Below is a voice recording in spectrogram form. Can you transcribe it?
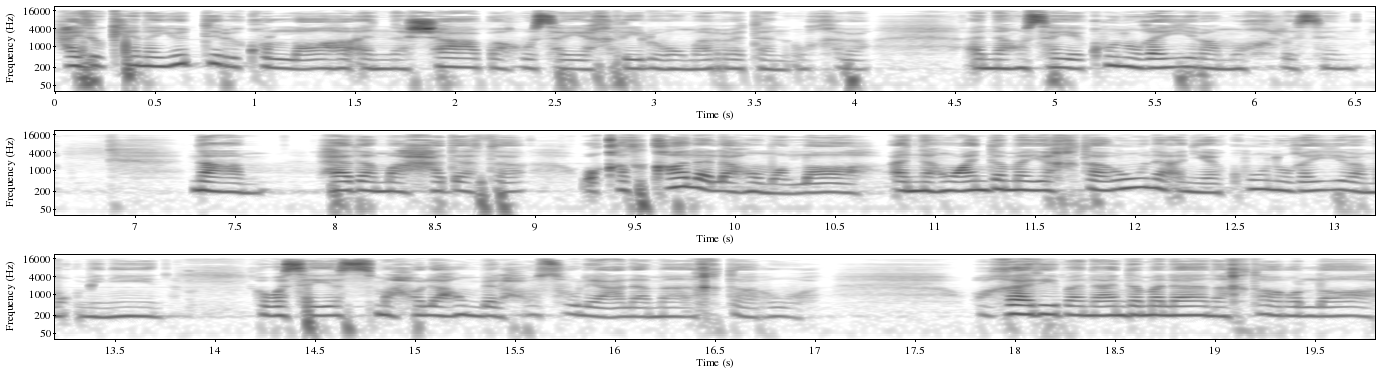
حيث كان يدرك الله أن شعبه سيخذله مرة أخرى أنه سيكون غير مخلص. نعم هذا ما حدث وقد قال لهم الله أنه عندما يختارون أن يكونوا غير مؤمنين هو سيسمح لهم بالحصول على ما اختاروه. وغالبا عندما لا نختار الله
